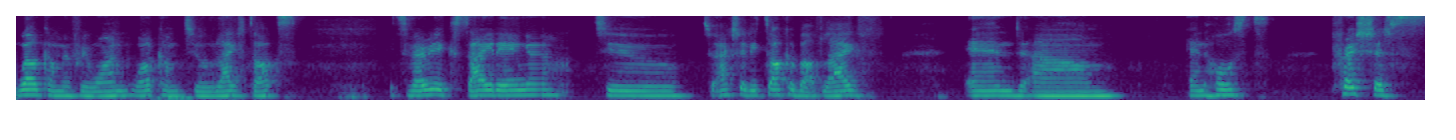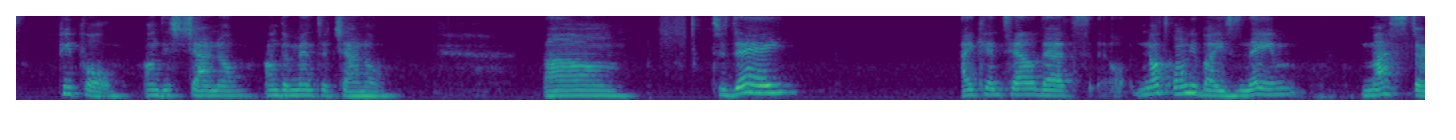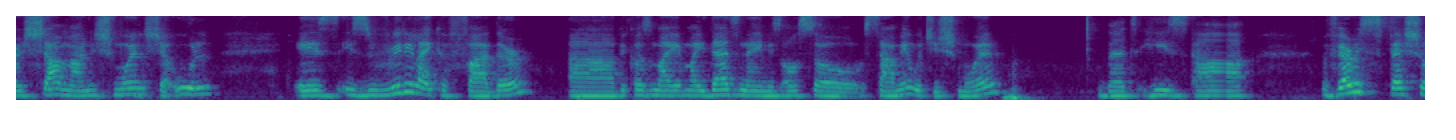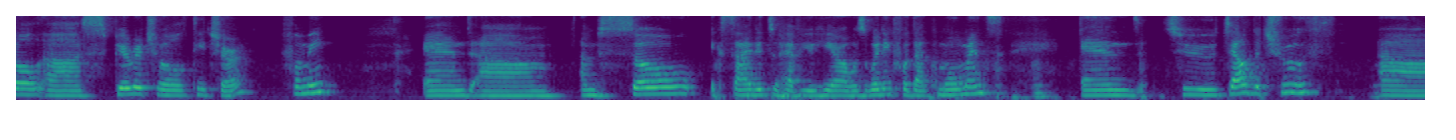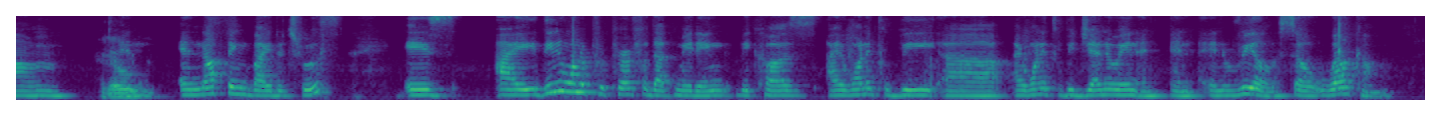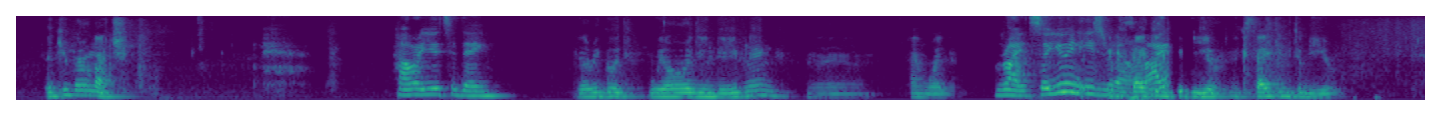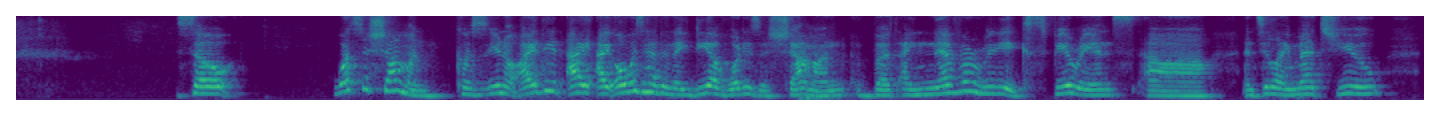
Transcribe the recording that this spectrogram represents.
Welcome, everyone. Welcome to Life Talks. It's very exciting to, to actually talk about life and, um, and host precious people on this channel, on the Mentor channel. Um, today, I can tell that not only by his name, Master Shaman Shmuel Shaul is, is really like a father uh, because my, my dad's name is also Sami, which is Shmuel, but he's a very special uh, spiritual teacher for me. And um, I'm so excited to have you here. I was waiting for that moment. And to tell the truth, um, and, and nothing by the truth, is I didn't want to prepare for that meeting because I wanted to be uh, I wanted to be genuine and, and, and real. So welcome. Thank you very much. How are you today? Very good. We're already in the evening. Uh, I'm well. Right. So you're in Israel, Exciting right? to be here. Exciting to be here. So what's a shaman? Because you know, I did I, I always had an idea of what is a shaman, but I never really experienced uh, until I met you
